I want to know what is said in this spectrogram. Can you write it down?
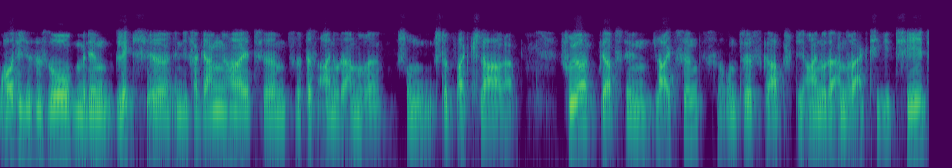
häufig ist es so, mit dem Blick äh, in die Vergangenheit äh, wird das eine oder andere schon ein Stück weit klarer. Früher gab es den Leitzins und es gab die ein oder andere Aktivität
